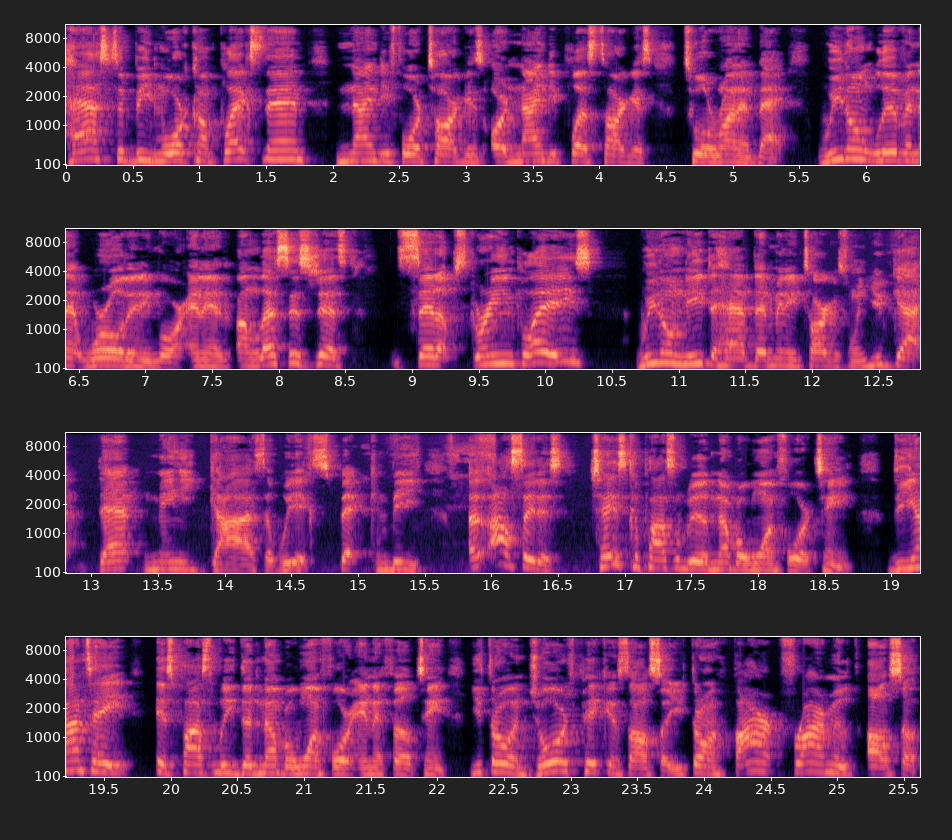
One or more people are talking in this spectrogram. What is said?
has to be more complex than 94 targets or 90 plus targets to a running back. We don't live in that world anymore. And it, unless it's just set up screenplays, we don't need to have that many targets when you got that many guys that we expect can be. Uh, I'll say this: Chase could possibly be the number one for a team. Diontae is possibly the number one for an NFL team. You throw in George Pickens also. You throw in Fire Freiermuth also.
